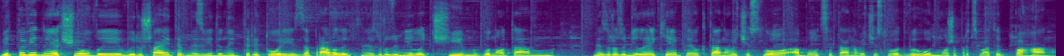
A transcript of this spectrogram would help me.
Відповідно, якщо ви вирушаєте в незвідані території, заправили незрозуміло чим, воно там. Незрозуміло, яке октанове число або цетанове число, двигун може працювати погано.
